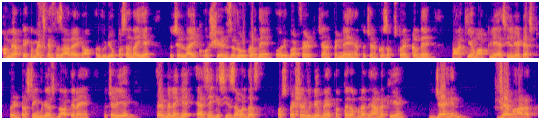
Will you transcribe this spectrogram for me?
हमें आपके कमेंट्स का इंतज़ार रहेगा और वीडियो पसंद आई है तो इसे लाइक और शेयर ज़रूर कर दें। और एक बार फिर चैनल पर नए हैं तो चैनल को सब्सक्राइब कर दें, ताकि हम आपके लिए ऐसी लेटेस्ट और इंटरेस्टिंग वीडियोस लाते रहें। तो चलिए, फिर मिलेंगे ऐसी किसी ज़बरदस्त और स्पेशल वीडियो में तब तक अपना ध्यान रखिए। जय हिंद जय भारत।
